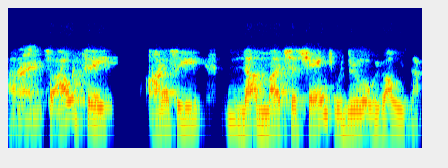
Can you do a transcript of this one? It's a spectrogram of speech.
Um, right. So I would say, honestly, not much has changed. We're doing what we've always done.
